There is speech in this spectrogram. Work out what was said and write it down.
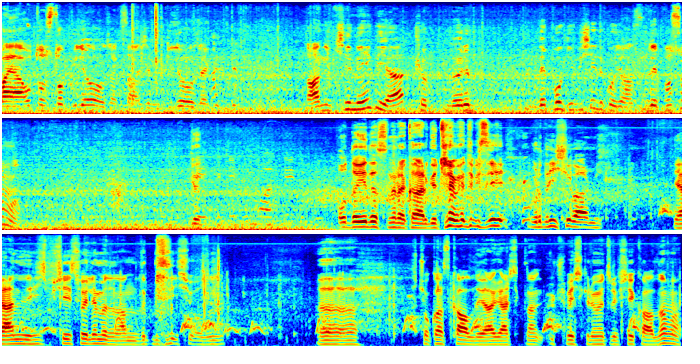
Bayağı otostop video olacak sadece. Güzel olacak. Daha neydi ya? Köp böyle depo gibi bir şeydi kocaman. Su deposu mu? Gö- Tehlikeli bir maddeydi bu. O dayı da sınıra kadar götüremedi bizi. Burada işi varmış. Yani hiçbir şey söylemeden anladık bizi işi olduğunu. Ee, çok az kaldı ya gerçekten 3-5 kilometre bir şey kaldı ama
